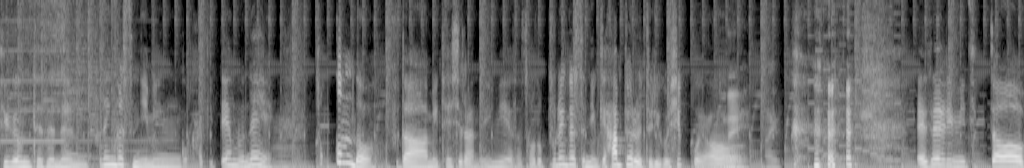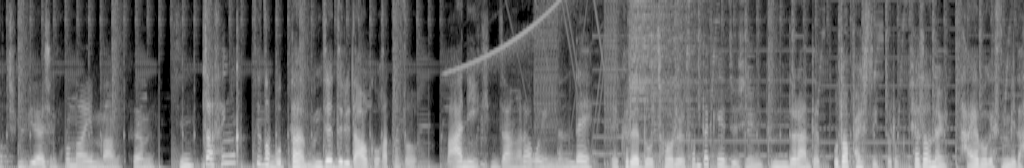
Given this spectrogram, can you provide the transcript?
지금 대세는 프링글스님인 것 같기 때문에 음, 조금 더 부담이 되시라는 의미에서 저도 프링글스님께 한 표를 드리고 싶고요. 네. 에셀님이 직접 준비하신 코너인 만큼 진짜 생각지도 못한 문제들이 나올 것 같아서 많이 긴장을 하고 있는데 네, 그래도 저를 선택해주신 분들한테 보답할 수 있도록 최선을 다해보겠습니다.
